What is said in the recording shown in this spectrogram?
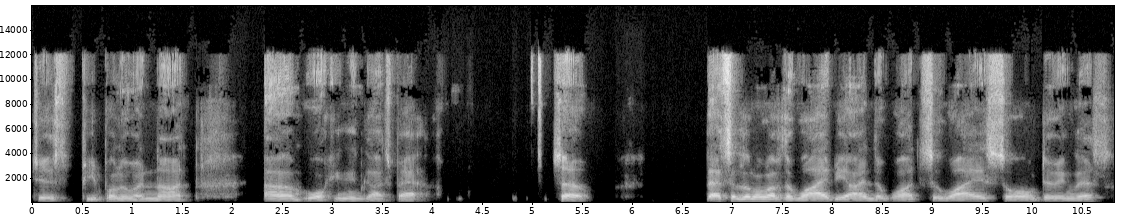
just people who are not um, walking in God's path? So that's a little of the why behind the what. So, why is Saul doing this?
